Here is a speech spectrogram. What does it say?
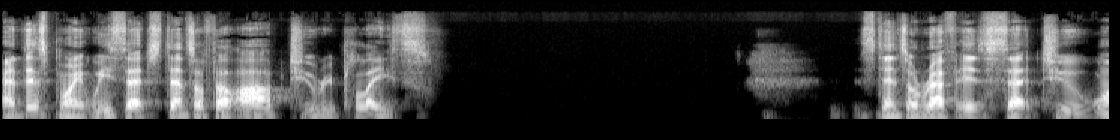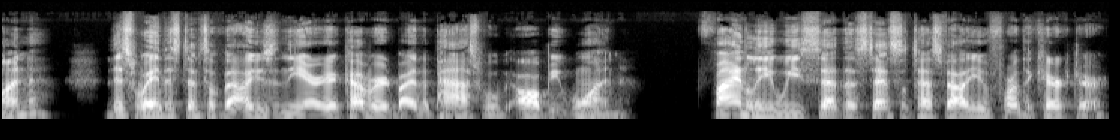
At this point, we set stencil fail op to replace. Stencil ref is set to 1. This way, the stencil values in the area covered by the pass will all be 1. Finally, we set the stencil test value for the character.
